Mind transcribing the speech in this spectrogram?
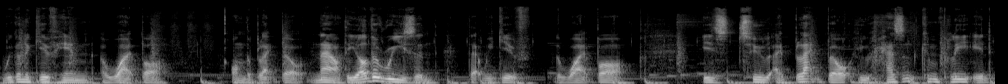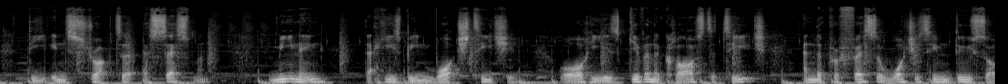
We're going to give him a white bar on the black belt. Now, the other reason that we give the white bar is to a black belt who hasn't completed the instructor assessment, meaning that he's been watched teaching or he is given a class to teach and the professor watches him do so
